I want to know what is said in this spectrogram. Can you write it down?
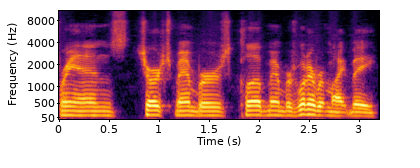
friends, church members, club members, whatever it might be.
